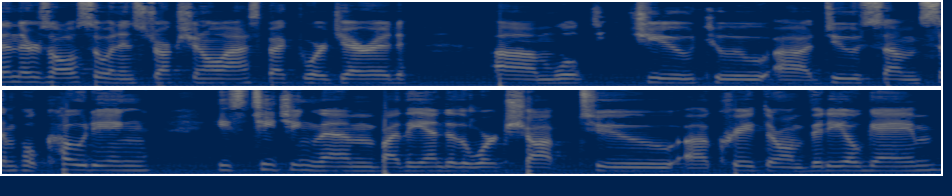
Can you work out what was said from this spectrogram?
Then there's also an instructional aspect where Jared um, will teach you to uh, do some simple coding. He's teaching them by the end of the workshop to uh, create their own video game.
